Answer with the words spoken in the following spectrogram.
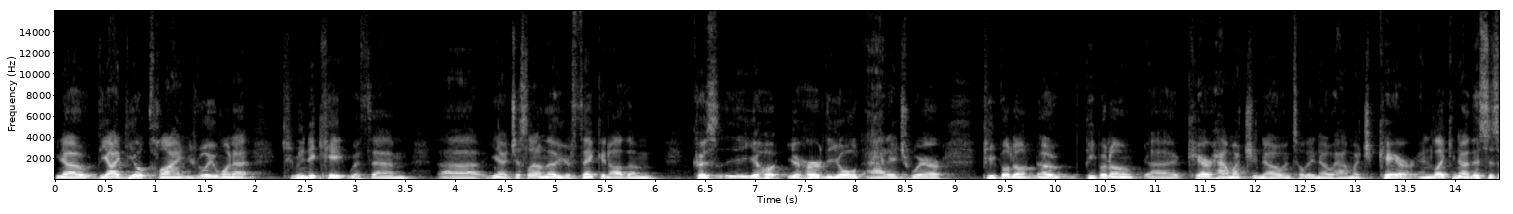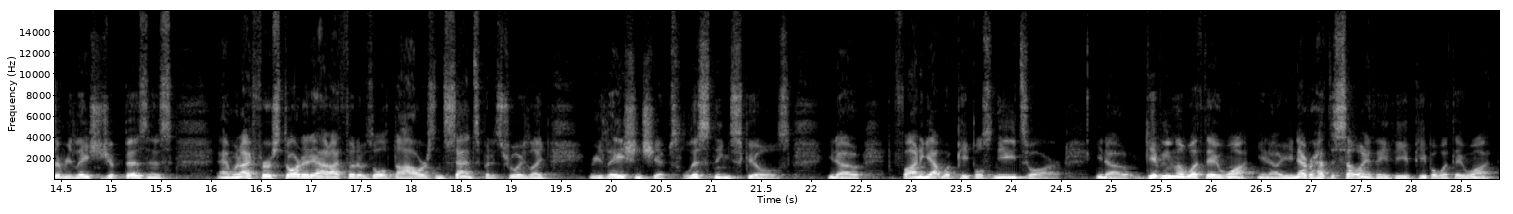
you know, the ideal client, you really want to communicate with them. Uh, you know, just let them know you're thinking of them because you you heard the old adage where people don't know people don't uh, care how much you know until they know how much you care. And like you know, this is a relationship business. And when I first started out, I thought it was all dollars and cents, but it's really like relationships, listening skills, you know, finding out what people's needs are, you know, giving them what they want. You know, you never have to sell anything if you give people what they want.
